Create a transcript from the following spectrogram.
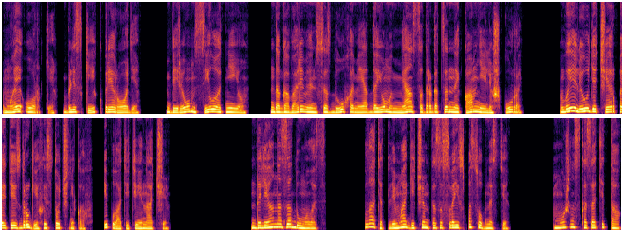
«Мы, орки, близки к природе. Берем силу от нее, договариваемся с духами и отдаем им мясо, драгоценные камни или шкуры. Вы, люди, черпаете из других источников и платите иначе. Делиана задумалась. Платят ли маги чем-то за свои способности? Можно сказать и так.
